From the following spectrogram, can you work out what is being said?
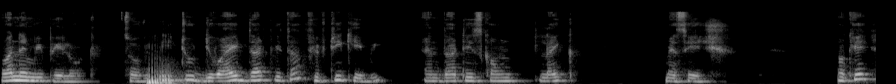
1 MB payload. So we need to divide that with a 50 KB and that is count like message. Okay.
